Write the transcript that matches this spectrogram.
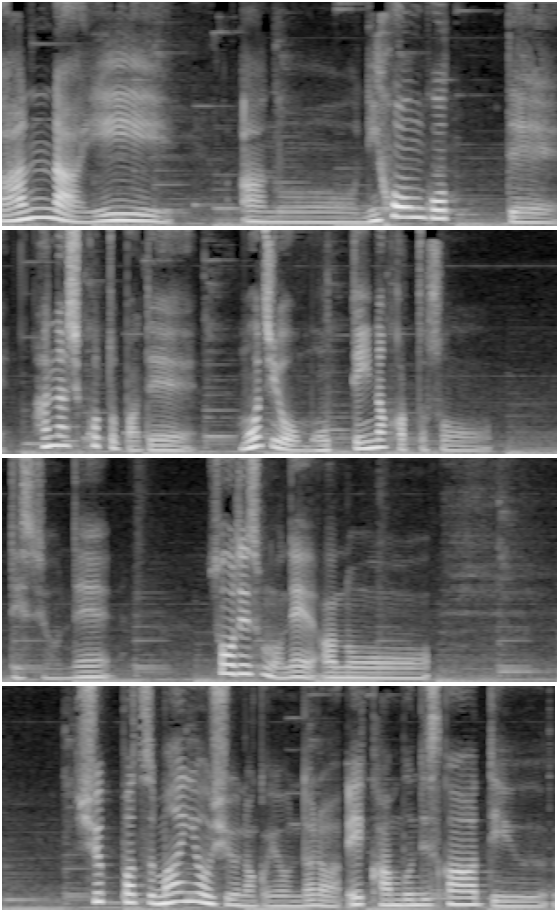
元来あの日本語って話し言葉で文字を持っていなかったそうですよね。そうですもんね。あの出発万葉集なんか読んだら「え漢文ですか?」っていう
